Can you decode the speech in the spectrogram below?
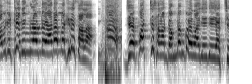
আমি কি ট্রেনিং গ্রাউন্ডে অ্যাডাম নাকি রে, সালা? যে পাচ্ছে, সালা, ডং ডং করে বাজিয়ে দিয়ে যাচ্ছে।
